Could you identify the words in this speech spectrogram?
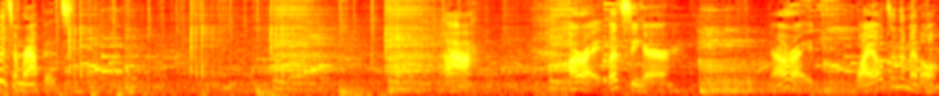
Give it some rapids. Ah. All right, let's see here. All right, wilds in the middle.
